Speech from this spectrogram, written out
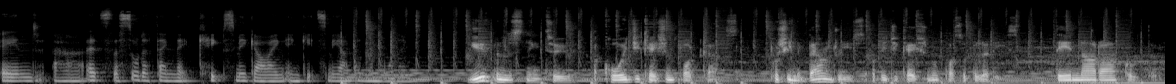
And uh, it's the sort of thing that keeps me going and gets me up in the morning. You've been listening to a Core Education podcast, pushing the boundaries of educational possibilities. Tēnā rā koutou.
